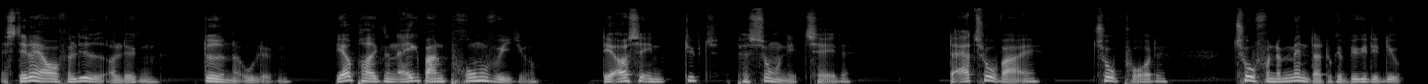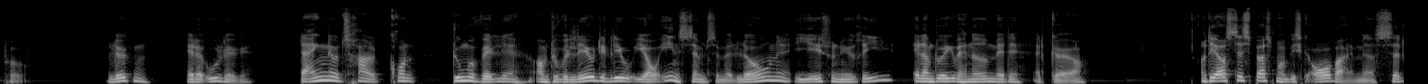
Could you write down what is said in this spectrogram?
Jeg stiller jer over for livet og lykken, døden og ulykken. Bjergprædikenen er ikke bare en promovideo. Det er også en dybt personlig tale. Der er to veje, to porte, to fundamenter, du kan bygge dit liv på. Lykken eller ulykke. Der er ingen neutral grund. Du må vælge, om du vil leve dit liv i overensstemmelse med lovene i Jesu nye rige, eller om du ikke vil have noget med det at gøre. Og det er også det spørgsmål, vi skal overveje med os selv.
